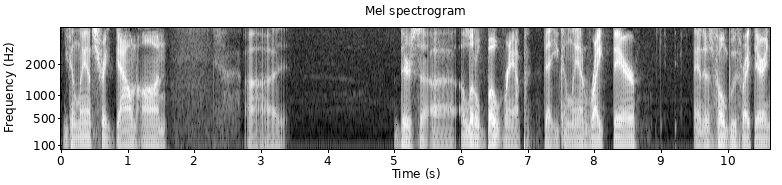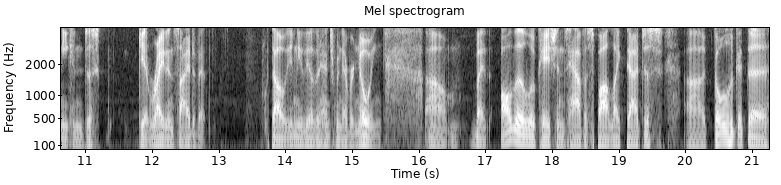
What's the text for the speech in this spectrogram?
you can land straight down on uh, there's a, a little boat ramp that you can land right there. And there's a phone booth right there and you can just get right inside of it without any of the other henchmen ever knowing. Um, but all the locations have a spot like that. Just uh, go look at the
